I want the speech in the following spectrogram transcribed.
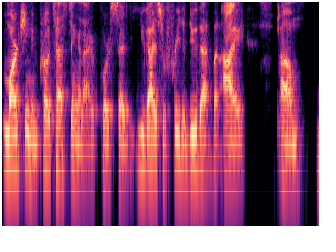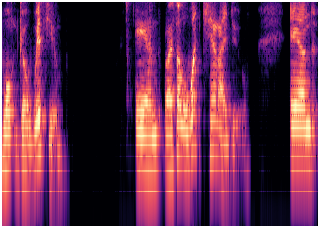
marching and protesting, and I of course said, "You guys are free to do that, but I um, won't go with you." And I thought, well, what can I do? And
